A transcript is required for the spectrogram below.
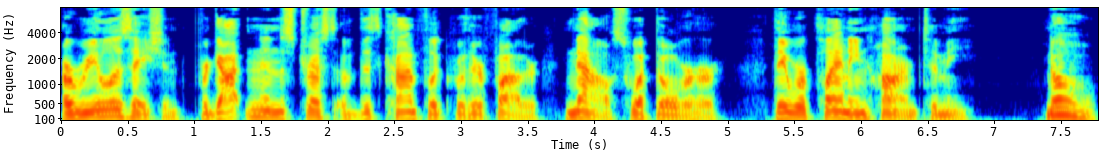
A realization, forgotten in the stress of this conflict with her father, now swept over her. They were planning harm to me. "No,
